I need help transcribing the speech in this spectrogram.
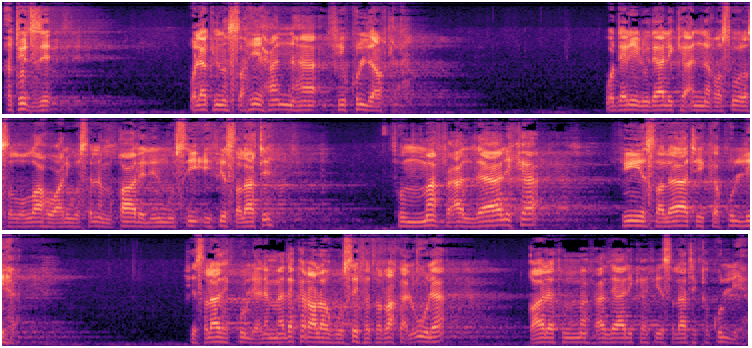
فتجزئ ولكن الصحيح أنها في كل ركعة. ودليل ذلك أن الرسول صلى الله عليه وسلم قال للمسيء في صلاته ثم افعل ذلك في صلاتك كلها. في صلاتك كلها لما ذكر له صفة الركعة الأولى قال ثم افعل ذلك في صلاتك كلها.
